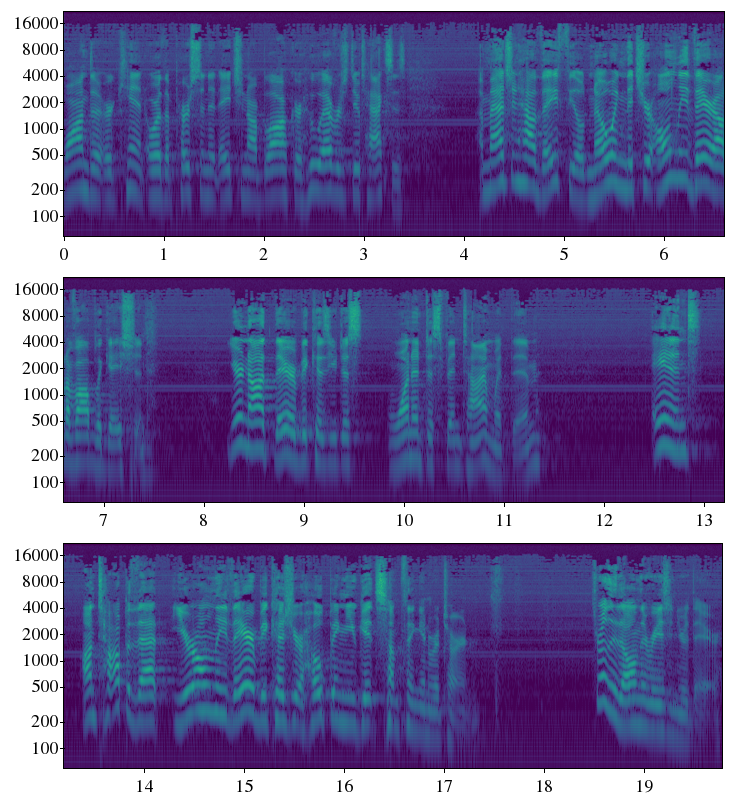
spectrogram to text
Wanda or Kent or the person at H&R Block or whoever's doing taxes, imagine how they feel knowing that you're only there out of obligation. You're not there because you just wanted to spend time with them. And on top of that, you're only there because you're hoping you get something in return. It's really the only reason you're there.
